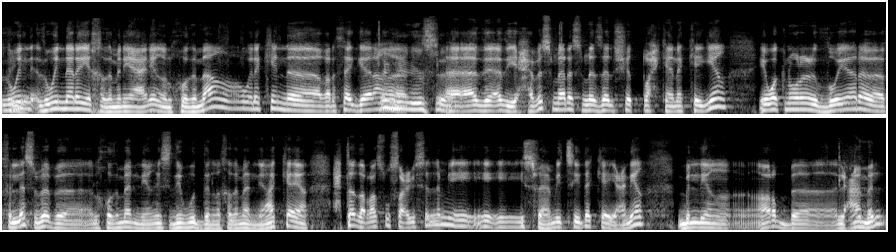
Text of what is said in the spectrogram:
وين ذوين راه يخدم يعني الخدمة ولكن آه، غير ثقارة آه، هذا هذا يحبس مارس مازال شي طوح كان كيا إوا كنور الضوير في الاسباب الخدمة ني يسدي ود الخدمة ني هكايا حتى الرسول صلى الله عليه وسلم يسفهم يتسيد هكا يعني باللي رب العمل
